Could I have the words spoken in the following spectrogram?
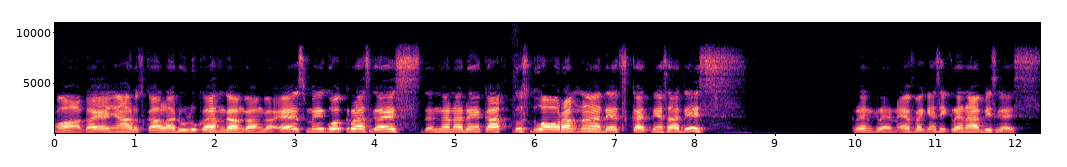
Wah, kayaknya harus kalah dulu kah? Enggak, enggak, enggak. Esme gua keras, guys. Dengan adanya kaktus dua orang. Nah, Dead Skite-nya sadis. Keren, keren. Efeknya sih keren habis, guys.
